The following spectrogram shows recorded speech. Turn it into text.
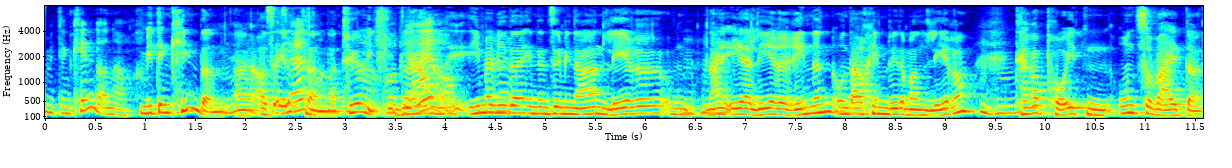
Mit den Kindern auch. Mit den Kindern, äh, als Eltern, Eltern. natürlich. Ja, Wir haben Lehrer. immer wieder in den Seminaren Lehrer, und nein, eher Lehrerinnen und auch hin und wieder mal Lehrer, Therapeuten und so weiter.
